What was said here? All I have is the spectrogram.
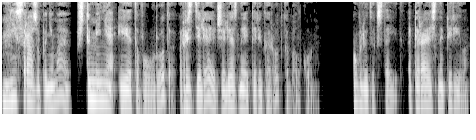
не сразу понимаю, что меня и этого урода разделяет железная перегородка балкона. Ублюдок стоит, опираясь на перила,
